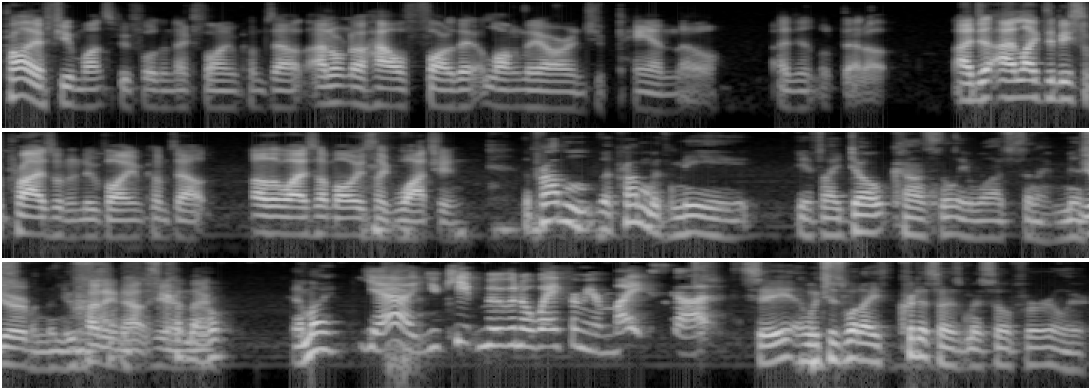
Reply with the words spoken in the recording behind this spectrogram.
probably a few months before the next volume comes out. I don't know how far they, along they are in Japan though. I didn't look that up. I, d- I like to be surprised when a new volume comes out. Otherwise, I'm always like watching. The problem, the problem with me, if I don't constantly watch, then I miss You're when the new cutting out volumes here come out. Am I? Yeah, you keep moving away from your mic, Scott. See, which is what I criticized myself for earlier.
